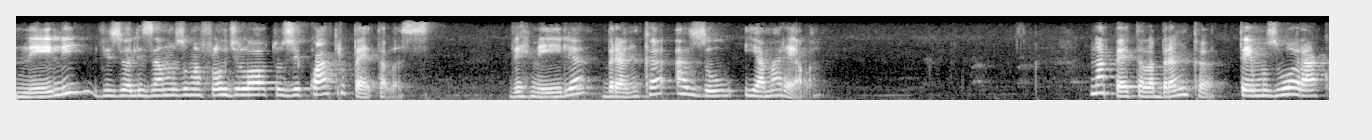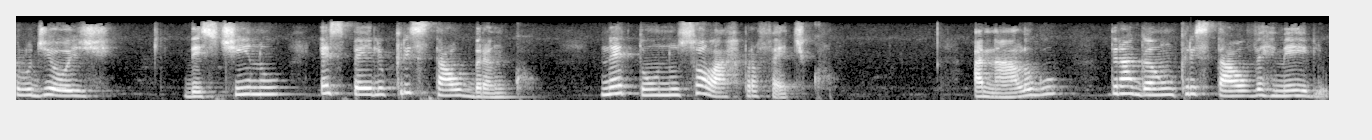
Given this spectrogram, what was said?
Nele, visualizamos uma flor de lótus de quatro pétalas: vermelha, branca, azul e amarela. Na pétala branca, temos o oráculo de hoje: destino, espelho cristal branco, Netuno solar profético. Análogo, dragão cristal vermelho,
